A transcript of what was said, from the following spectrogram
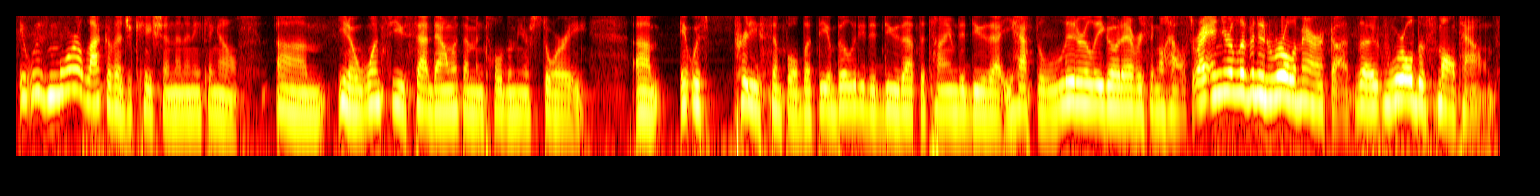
It was more a lack of education than anything else. Um, you know, once you sat down with them and told them your story, um, it was pretty simple, but the ability to do that, the time to do that, you have to literally go to every single house, right? And you're living in rural America, the world of small towns.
